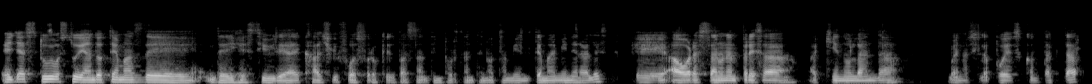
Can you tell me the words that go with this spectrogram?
Ella estuvo estudiando temas de, de, digestibilidad de calcio y fósforo, que es bastante importante, ¿no? También el tema de minerales. Eh, ahora está en una empresa aquí en Holanda bueno, si la puedes contactar.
